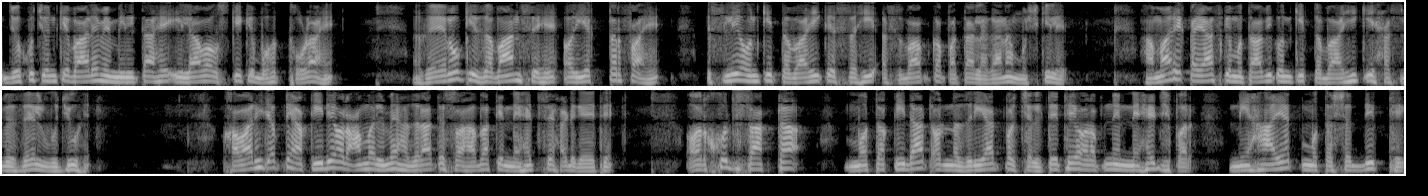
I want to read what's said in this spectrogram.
جو کچھ ان کے بارے میں ملتا ہے علاوہ اس کے کہ بہت تھوڑا ہے۔ غیروں کی زبان سے ہے اور یک طرفہ ہے، اس لیے ان کی تباہی کے صحیح اسباب کا پتہ لگانا مشکل ہے۔ ہمارے قیاس کے مطابق ان کی تباہی کی حسب ذیل وجوہ ہے۔ خوارج اپنے عقیدے اور عمل میں حضرات صحابہ کے نہج سے ہٹ گئے تھے اور خود ساختہ معتقدات اور نظریات پر چلتے تھے اور اپنے نہج پر نہایت متشدد تھے۔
